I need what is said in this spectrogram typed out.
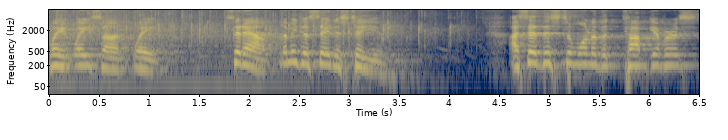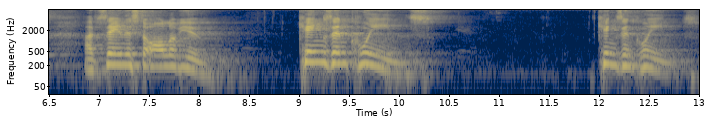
Wait, wait, son, wait. Sit down. Let me just say this to you. I said this to one of the top givers. I'm saying this to all of you. Kings and queens. Kings and queens.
